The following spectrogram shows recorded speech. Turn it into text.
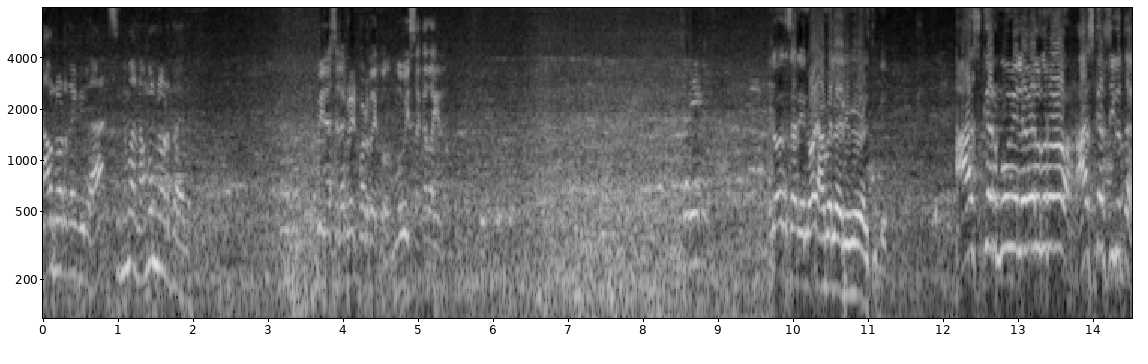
ನಾವು ನೋಡ್ದಂಗಿಲ್ಲ ಸಿನಿಮಾ ನಮ್ಮನ್ನು ನೋಡ್ತಾ ಇದೆ. ಮೂವಿನ ಸೆಲೆಬ್ರೇಟ್ ಮಾಡಬೇಕು ಮೂವಿ ಸಕ್ಕದಾಗಿದೆ ಸರಿ. ಇನ್ನೊಂದು ಸರಿ ನೋಡಿ ಆಮೇಲೆ ರಿವ್ಯೂ ಹೇಳ್ತೀವಿ ಆಸ್ಕರ್ ಮೂವಿ ಲೆವೆಲ್ ಗುರು ಆಸ್ಕರ್ ಸಿಗುತ್ತೆ.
